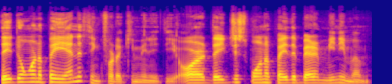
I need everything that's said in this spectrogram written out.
they don't want to pay anything for the community or they just want to pay the bare minimum.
